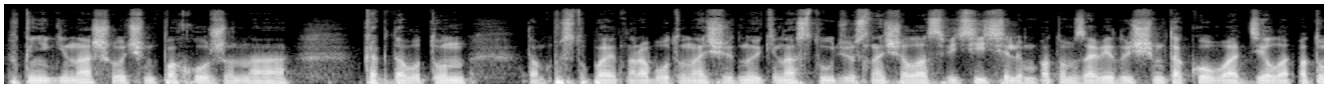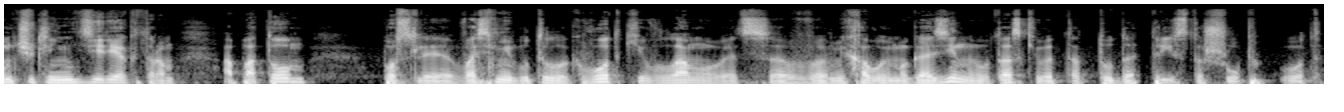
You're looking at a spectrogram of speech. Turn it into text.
в книге нашей, очень похожа на когда вот он там поступает на работу на очередную киностудию, сначала осветителем, потом заведующим такого отдела, потом чуть ли не директором, а потом после восьми бутылок водки вламывается в меховой магазин и утаскивает оттуда 300 шуб. Вот.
